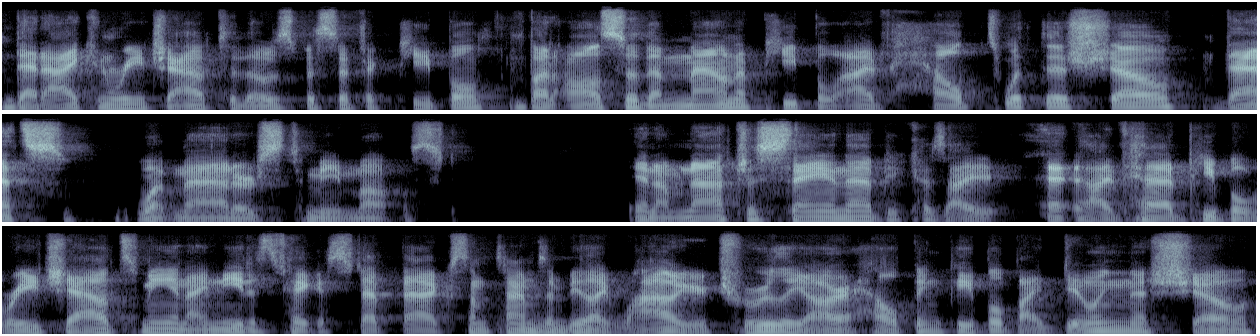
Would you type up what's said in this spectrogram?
that I can reach out to those specific people, but also the amount of people I've helped with this show, that's what matters to me most. And I'm not just saying that because I I've had people reach out to me and I need to take a step back sometimes and be like, wow, you truly are helping people by doing this show.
